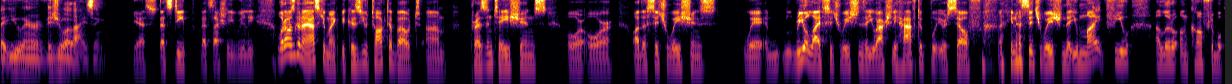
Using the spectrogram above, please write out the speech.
that you are visualizing. Yes, that's deep. That's actually really what I was going to ask you, Mike, because you talked about um, presentations or or other situations where uh, real life situations that you actually have to put yourself in a situation that you might feel a little uncomfortable.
